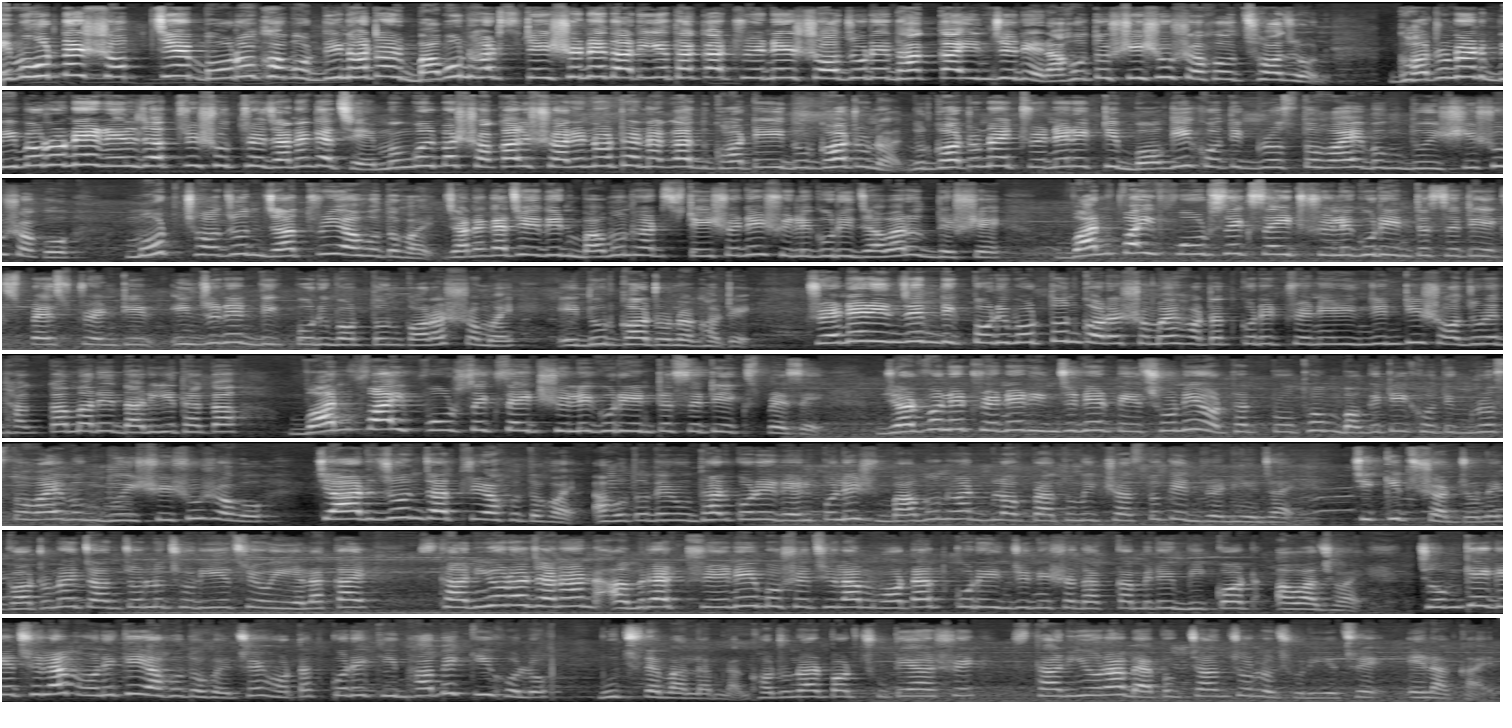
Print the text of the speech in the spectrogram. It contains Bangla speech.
এই মুহূর্তে সবচেয়ে বড় খবর, দিনহাটার বাবুনহাট স্টেশনে দাঁড়িয়ে থাকা ট্রেনের সজোরে ধাক্কা ইঞ্জিনের আহত শিশু সহ ছজন। ঘটনার বিবরণে রেলযাত্রী সূত্রে জানা গেছে, মঙ্গলবার সকাল সাড়ে নটা নাগাদ ঘটে এই দুর্ঘটনা। দুর্ঘটনায় ট্রেনের একটি বগি ক্ষতিগ্রস্ত হয় এবং দুই শিশু সহ মোট ছজন যাত্রী আহত হয়। জানা গেছে, এদিন বামুনহাট স্টেশনে শিলিগুড়ি যাওয়ার উদ্দেশ্যে one five four six eight Siliguri intercity express ট্রেনটির ইঞ্জিনের দিক পরিবর্তন করার সময় এই দুর্ঘটনা ঘটে। ট্রেনের ইঞ্জিন দিক পরিবর্তন করার সময় হঠাৎ করে ট্রেনের ইঞ্জিনটি সজোরে ধাক্কা মারে দাঁড়িয়ে থাকা one five four six eight Siliguri intercity এক্সপ্রেসে, যার ফলে ট্রেনের ইঞ্জিনের পেছনে অর্থাৎ প্রথম বগিটি ক্ষতিগ্রস্ত হয় এবং দুই শিশু সহ চারজন যাত্রী আহত হয়। আহতদের উদ্ধার করে রেল পুলিশ বামুনহাট ব্লক প্রাথমিক স্বাস্থ্য কেন্দ্রে নিয়ে যায় চিকিৎসার জন্য। ঘটনায় চাঞ্চল্য ছড়িয়েছে ওই এলাকায় স্থানীয়রা জানান আমরা ট্রেনে বসেছিলাম হঠাৎ করে ইঞ্জিন এসে ধাক্কা মেরে বিকট আওয়াজ হয়। চমকে গেছিলাম অনেকেই আহত হয়েছে। হঠাৎ করে কীভাবে কি হলো বুঝতে পারলাম না। ঘটনার পর ছুটে আসে স্থানীয়রা ব্যাপক চাঞ্চল্য ছড়িয়েছে এলাকায়।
